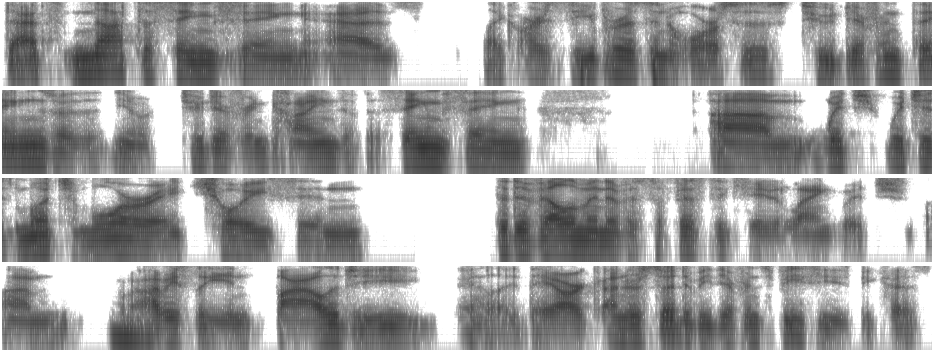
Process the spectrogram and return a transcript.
That's not the same thing as like are zebras and horses two different things, or the, you know two different kinds of the same thing, um, which which is much more a choice in the development of a sophisticated language. Um, mm-hmm. obviously, in biology, they are understood to be different species because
